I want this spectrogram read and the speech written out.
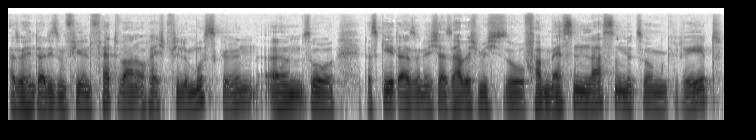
Also hinter diesem vielen Fett waren auch echt viele Muskeln. Ähm, so, das geht also nicht. Also habe ich mich so vermessen lassen mit so einem Gerät,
